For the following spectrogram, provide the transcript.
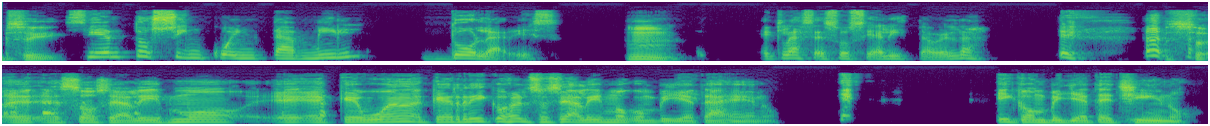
sí. 150 mil dólares. Mm. Es clase socialista, ¿verdad? el eh, socialismo, eh, eh, qué bueno, qué rico es el socialismo con billete ajeno y con billete chino.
